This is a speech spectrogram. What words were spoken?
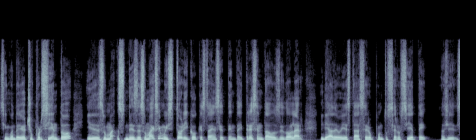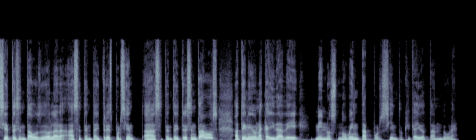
58% y desde su, desde su máximo histórico que está en 73 centavos de dólar, el día de hoy está a 0.07 Así, 7 centavos de dólar a 73%, a 73 centavos. Ha tenido una caída de menos 90%. Qué caída tan dura.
